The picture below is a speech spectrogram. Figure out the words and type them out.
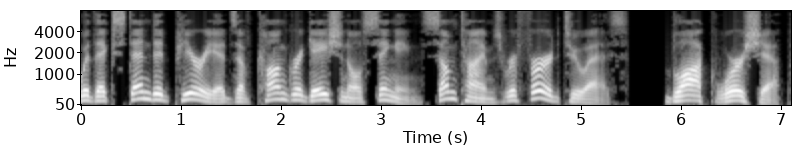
with extended periods of congregational singing sometimes referred to as block worship.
